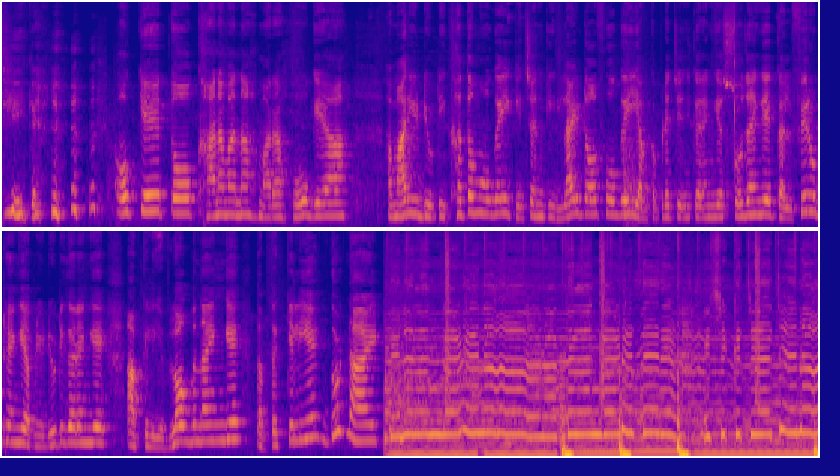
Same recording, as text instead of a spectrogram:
ठीक है। ओके तो खाना वाना हमारा हो गया। हमारी ड्यूटी खत्म हो गई किचन की लाइट ऑफ़ हो गई अब कपड़े चेंज करेंगे सो जाएँगे कल फिर उठेंगे अपनी ड्यूटी करेंगे आपके लिए व्लॉग बनाएँगे। तब तक के लिए गुड नाइट इश्क चेचना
